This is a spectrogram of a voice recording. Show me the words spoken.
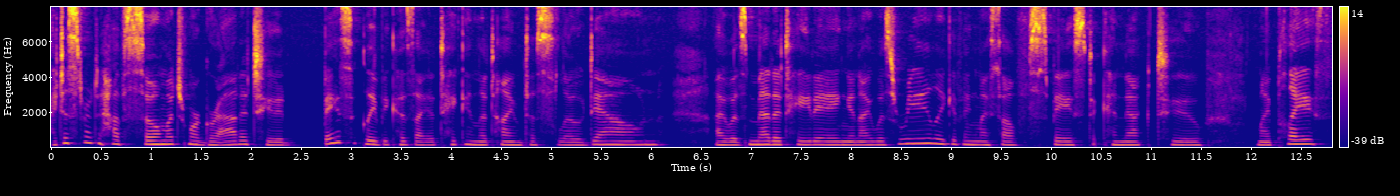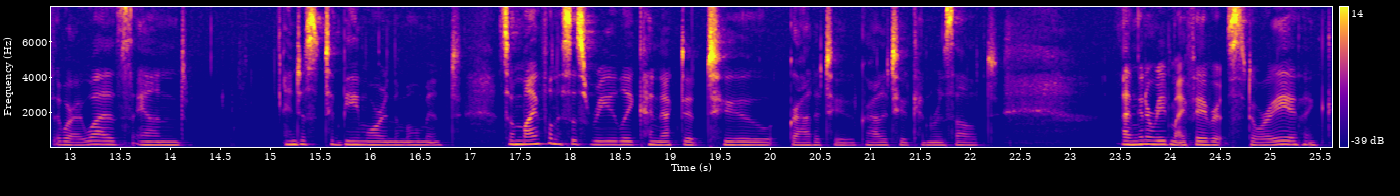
i just started to have so much more gratitude basically because i had taken the time to slow down. I was meditating and i was really giving myself space to connect to my place where i was and and just to be more in the moment. So, mindfulness is really connected to gratitude. Gratitude can result. I'm going to read my favorite story. I think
